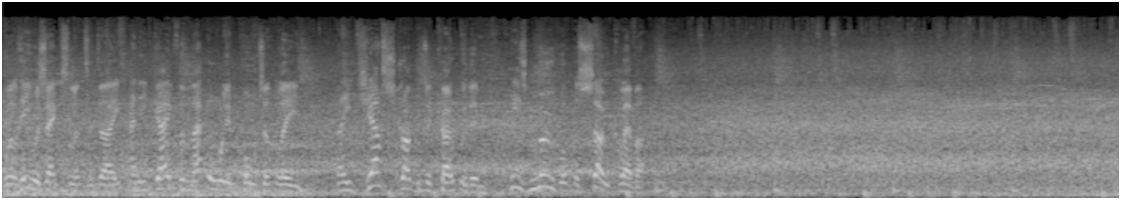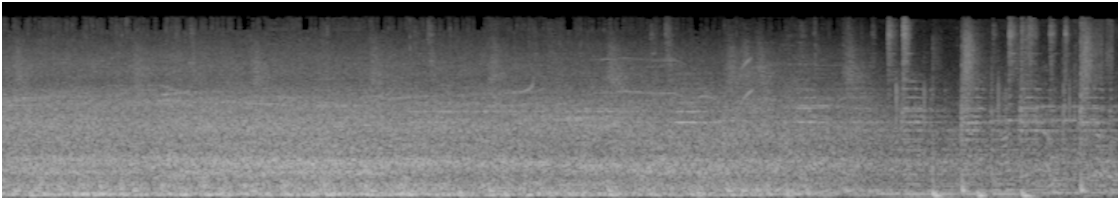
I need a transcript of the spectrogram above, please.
Well, he was excellent today, and he gave them that all-important lead. They just struggled to cope with him. His movement was so clever.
